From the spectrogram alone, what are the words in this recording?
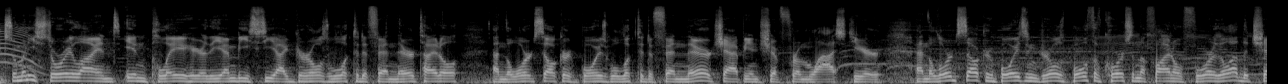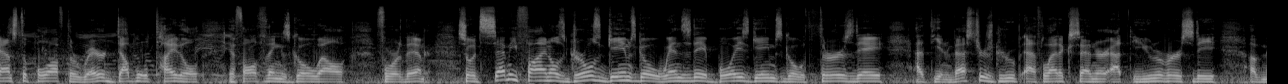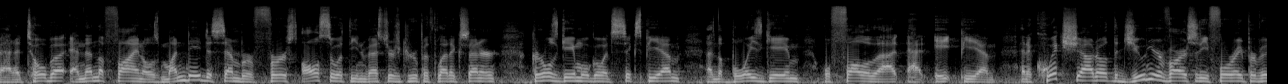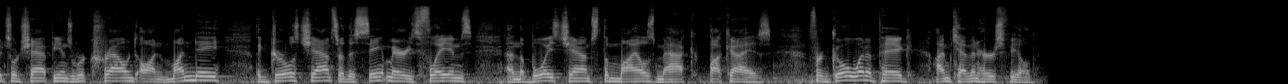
So many storylines in play here. The MBCI girls will look to defend their title, and the Lord Selkirk boys will look to defend their championship from last year. And the Lord Selkirk boys and girls, both of course in the Final Four, they'll have the chance to pull off the rare double title if all things go well for them. So it's semifinals. Girls games go Wednesday, boys games go Thursday at the Investors Group Athletic Center at the University of Manitoba. And then the finals, Monday, December 1st, also at the Investors Group Athletic Center. Girls game will go at 6 p.m. and the boys game will follow that at 8 p.m. And a quick shout out, the junior varsity 4A provincial champions were crowned on Monday. The girls champs are the St. Mary's Flames and the boys champs the Miles Mac Buckeyes. For Go Winnipeg, I'm Kevin Hirschfield.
